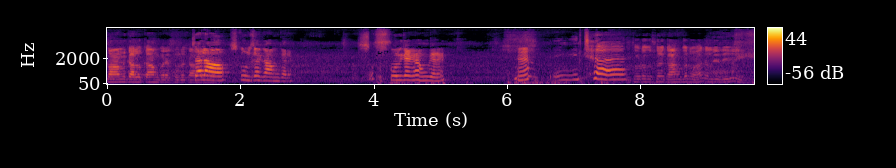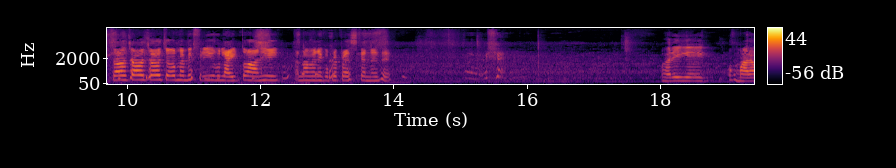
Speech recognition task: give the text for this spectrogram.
काम निकालो काम करें काम चलो स्कूल का काम करें स्कूल का काम करें अच्छा थोड़ा काम करो ना जल्दी जल्दी चलो चलो चलो चलो मैं भी फ्री हूँ लाइट तो आ नहीं गई वरना मैंने कपड़े प्रेस करने थे अरे ये हमारा?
